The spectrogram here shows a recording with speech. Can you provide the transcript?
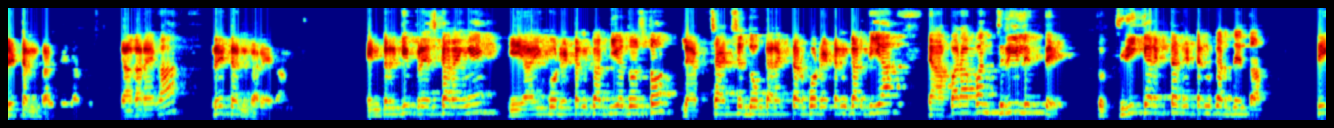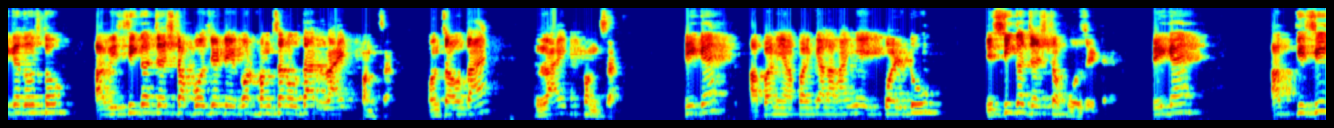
रिटर्न कर देगा। क्या करेगा? रिटर्न करेगा। इंटर की प्रेस करेंगे। ए आई को रिटर्न कर दिया दोस्तों। लेफ़्ट साइड से दो कैरेक्टर को रिटर्न कर दिया। यहाँ पर अपन थ्री लिखते। तो थ्री कैरेक्टर रिटर्न कर देता। ठीक है दोस्तों? अब इसी का जस्ट अपोजिट एक और फ़ंक्शन होता है राइट फ़ंक्शन कौन सा होता है? राइट फ़ंक्शन ठीक है? अपन यहाँ पर क्या लगाएँगे? इक्वल टू इसी का जस्ट अपोजिट है। ठीक है? अब किसी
